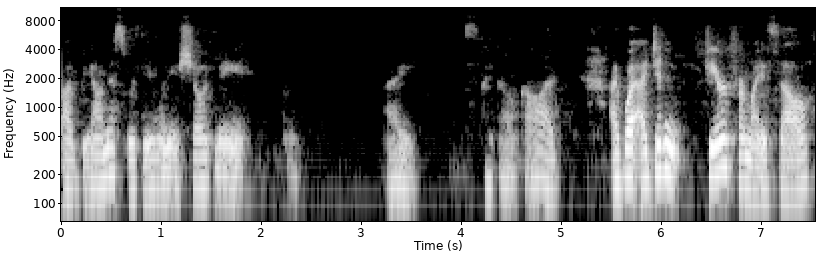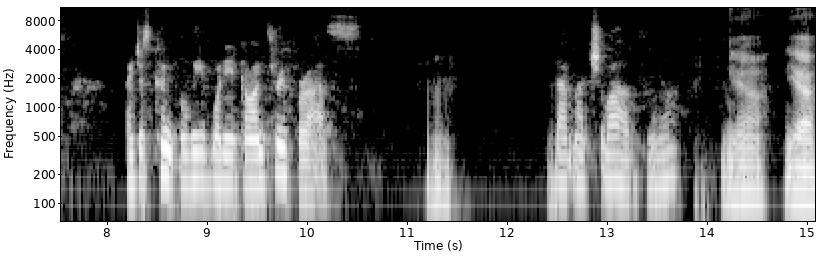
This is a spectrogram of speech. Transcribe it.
I'll be honest with you, when he showed me, I, I go, oh God, I, I didn't fear for myself. I just couldn't believe what he'd gone through for us. Hmm. That much love, you know? Yeah. Yeah.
